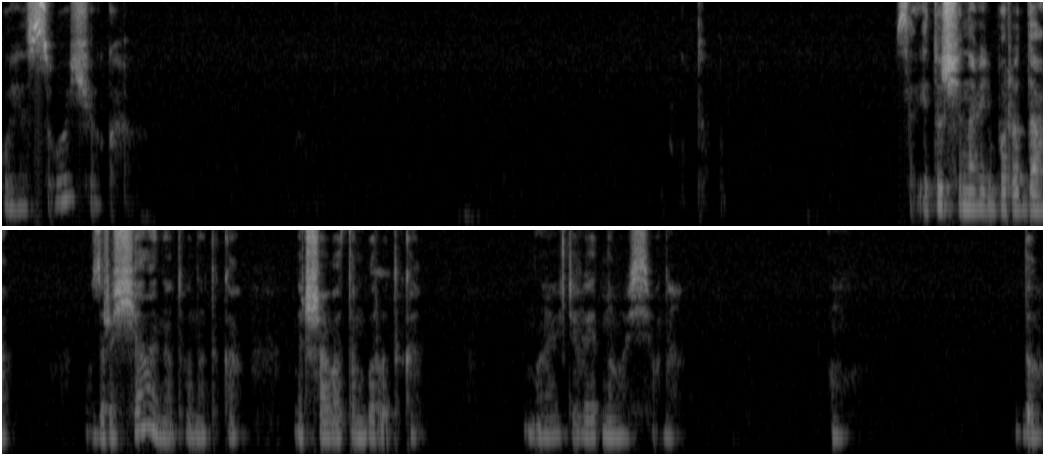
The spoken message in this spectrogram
поясочок. От. Все. І тут ще навіть борода зрощалена, от вона така мершава там бородка. Навіть видно ось вона. О. До,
